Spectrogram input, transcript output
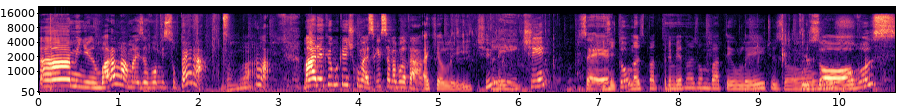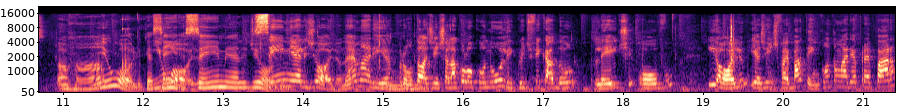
Ah, menino, bora lá, mas eu vou me superar. Vamos lá. Bora lá. Maria, como que a gente começa? O que você vai botar? Aqui é o leite. Leite, A gente- certo. nós, primeiro nós vamos bater o leite, os ovos. Os ovos. Aham. E o óleo, que é E o 100, óleo? 100 ml de óleo. 100 ml de óleo, né, Maria? Pronto, ó, gente, ela colocou no liquidificador leite, ovo, e óleo e a gente vai bater. Enquanto a Maria prepara,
